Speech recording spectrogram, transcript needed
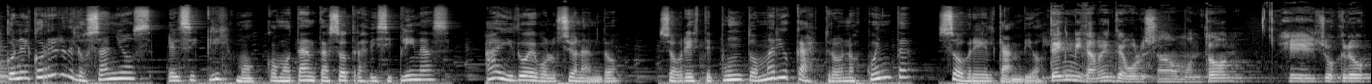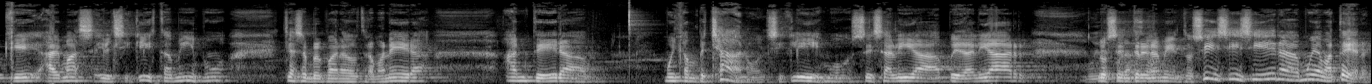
Con el correr de los años, el ciclismo, como tantas otras disciplinas, ha ido evolucionando sobre este punto, Mario Castro nos cuenta sobre el cambio. Técnicamente ha evolucionado un montón. Eh, yo creo que además el ciclista mismo ya se prepara de otra manera. Antes era muy campechano el ciclismo, se salía a pedalear los entrenamientos. Sí, sí, sí, era muy amateur.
